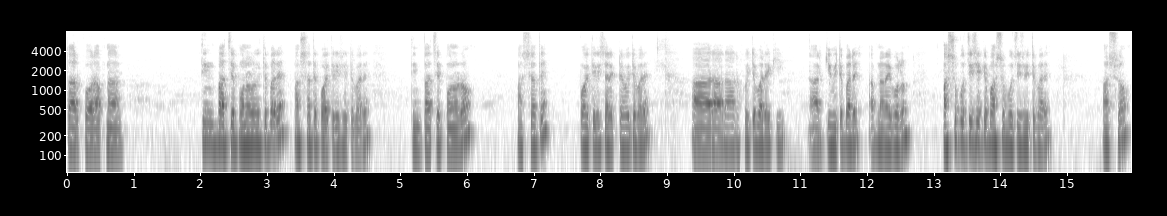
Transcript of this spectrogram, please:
তারপর আপনার তিন পাঁচে পনেরো হইতে পারে, পাঁচ সাথে পঁয়ত্রিশ হইতে পারে। তিন পাঁচে পনেরো, পাঁচ সাথে পঁয়ত্রিশ আর একটা হইতে পারে। আর আর আর হইতে পারে কি? আর কি হইতে পারে? আপনারাই বলুন। পাঁচশো পঁচিশ একে পাঁচশো পঁচিশ হইতে পারে। পাঁচশো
